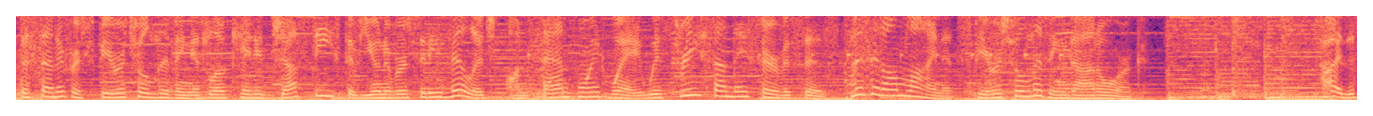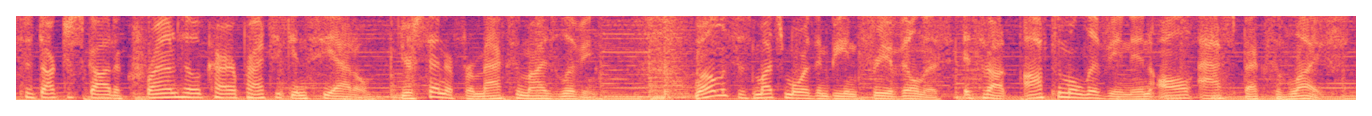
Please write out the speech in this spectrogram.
the Center for Spiritual Living is located just east of University Village on Sandpoint Way with three Sunday services. Visit online at spiritualliving.org. Hi, this is Dr. Scott of Crown Hill Chiropractic in Seattle, your center for maximized living. Wellness is much more than being free of illness. It's about optimal living in all aspects of life.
